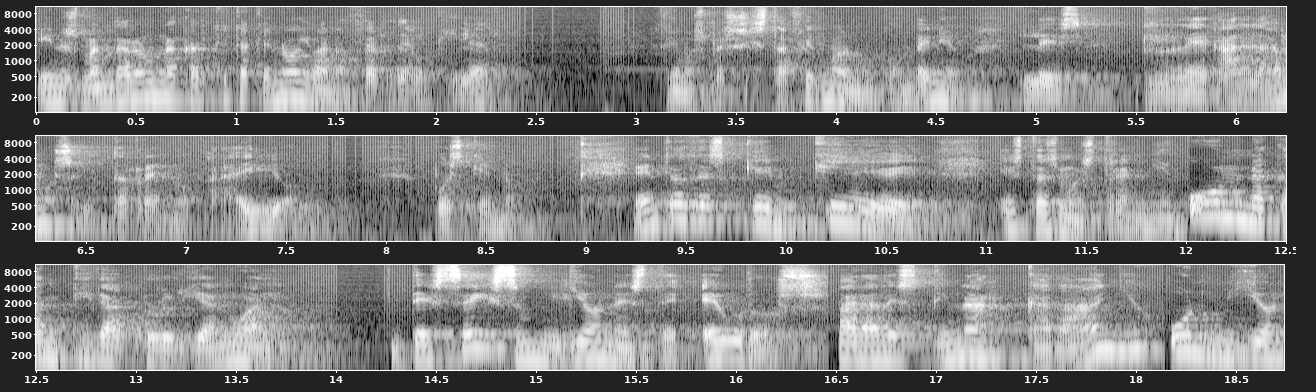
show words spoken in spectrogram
y nos mandaron una cartita que no iban a hacer de alquiler. Decimos, pero si está firmado un convenio, les regalamos el terreno para ello. Pues que no. Entonces, ¿qué, qué? esta es nuestra enmienda. Una cantidad plurianual de 6 millones de euros para destinar cada año un millón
